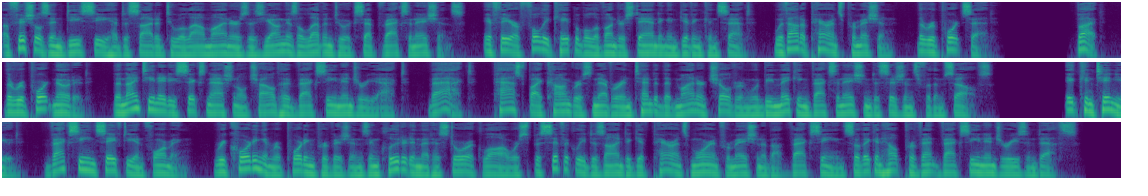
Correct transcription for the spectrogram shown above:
Officials in DC had decided to allow minors as young as 11 to accept vaccinations, if they are fully capable of understanding and giving consent, without a parent's permission, the report said. But, the report noted, the 1986 National Childhood Vaccine Injury Act, the Act, passed by Congress never intended that minor children would be making vaccination decisions for themselves. It continued, vaccine safety informing, Recording and reporting provisions included in that historic law were specifically designed to give parents more information about vaccines so they can help prevent vaccine injuries and deaths.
